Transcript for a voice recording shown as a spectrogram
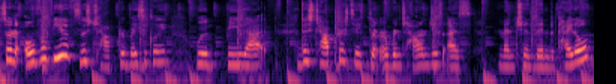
So, an overview of this chapter basically would be that this chapter states the urban challenges as mentioned in the title,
